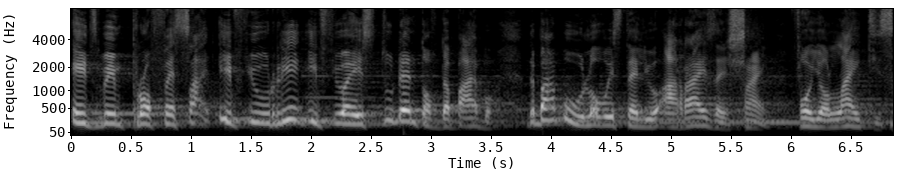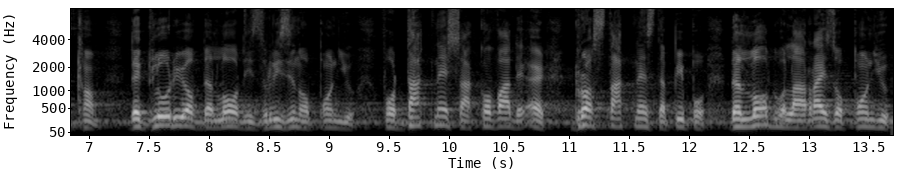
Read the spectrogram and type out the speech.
It's been prophesied. If you read, if you are a student of the Bible, the Bible will always tell you, Arise and shine, for your light is come. The glory of the Lord is risen upon you. For darkness shall cover the earth, gross darkness the people. The Lord will arise upon you,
